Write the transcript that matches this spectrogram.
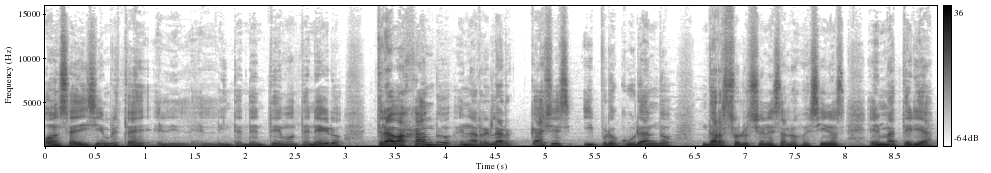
11 de diciembre, está el, intendente de Montenegro trabajando en arreglar calles y procurando dar soluciones a los vecinos en materia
